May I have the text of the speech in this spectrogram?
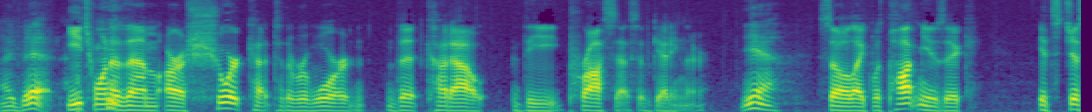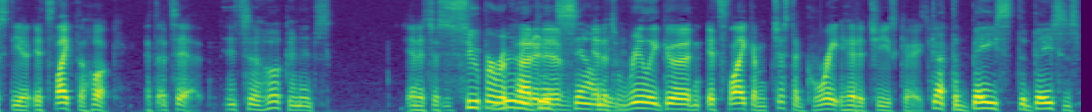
I bet. Each one of them are a shortcut to the reward that cut out the process of getting there. Yeah. So like with pop music, it's just the it's like the hook. It, that's it. It's a hook and it's and it's just super really repetitive and it's really good. It's like a, just a great hit of cheesecake. got the bass. The bass is,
